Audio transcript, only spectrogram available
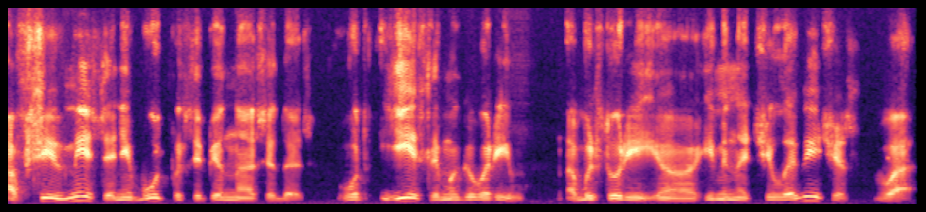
А все вместе они будут постепенно оседать. Вот если мы говорим об истории э, именно человечества,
